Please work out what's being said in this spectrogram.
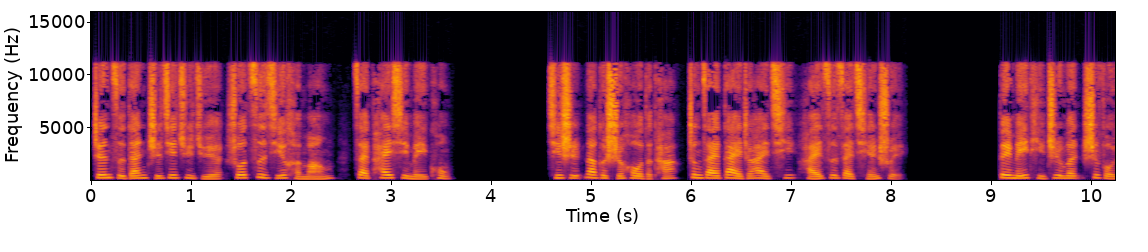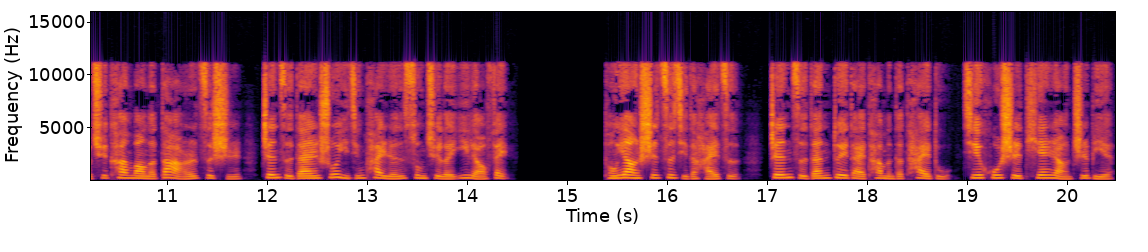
甄子丹直接拒绝，说自己很忙，在拍戏没空。其实那个时候的他正在带着爱妻、孩子在潜水。被媒体质问是否去看望了大儿子时，甄子丹说已经派人送去了医疗费。同样是自己的孩子，甄子丹对待他们的态度几乎是天壤之别，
